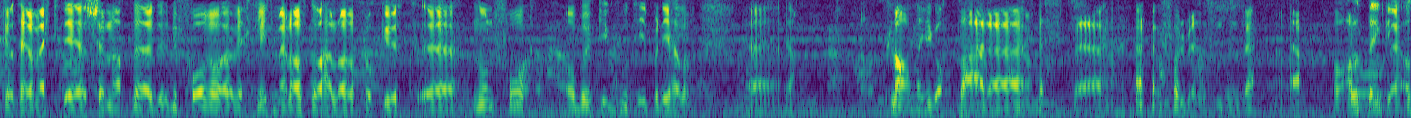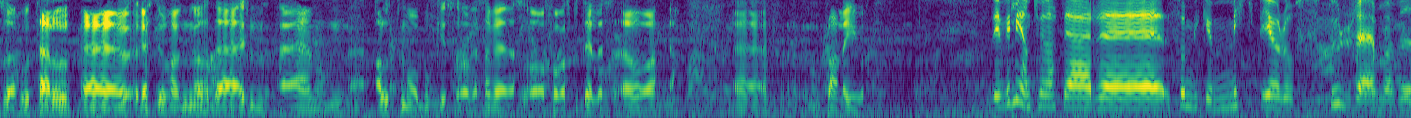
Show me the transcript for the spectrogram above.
prioritere vekk de. Skjønne at eh, du, du får virkelig ikke med deg alt, og heller plukke ut eh, noen få og bruke god tid på de heller. Eh, ja. Planlegge godt er eh, beste forberedelsen, tror jeg. Ja. Og alt, egentlig. Altså hotell, eh, restauranter. Det er liksom eh, Alt må bookes og reserveres og forhåndsbestilles. Og ja, eh, planlegge godt. Det er vel egentlig at det är eh, så mye mektigere og større enn hva vi,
